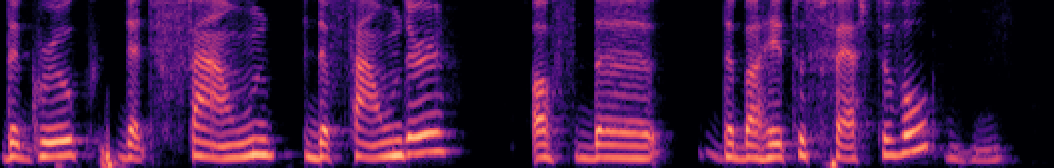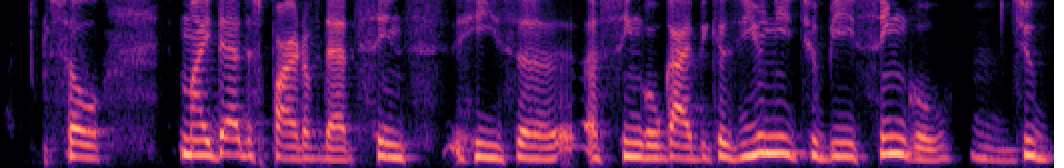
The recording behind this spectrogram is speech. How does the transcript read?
the group that found the founder of the the Barretos Festival. Mm-hmm. So my dad is part of that since he's a, a single guy because you need to be single mm. to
